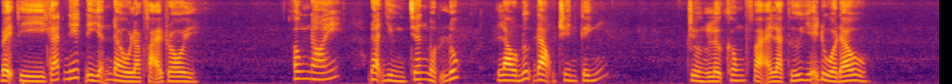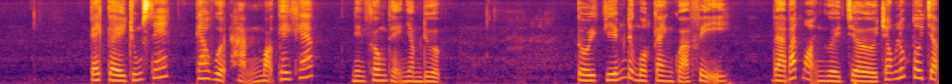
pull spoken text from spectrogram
Vậy thì Katniss đi dẫn đầu là phải rồi. Ông nói, đoạn dừng chân một lúc, lau nước đọng trên kính. Trường lực không phải là thứ dễ đùa đâu. Cái cây trúng xét cao vượt hẳn mọi cây khác nên không thể nhầm được. Tôi kiếm được một cành quả phỉ và bắt mọi người chờ trong lúc tôi chậm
